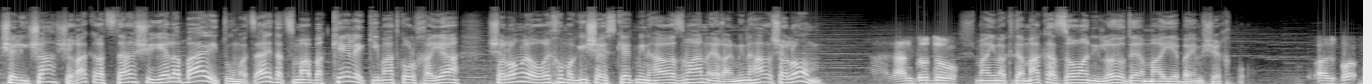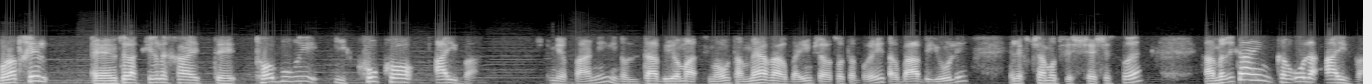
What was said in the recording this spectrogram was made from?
של אישה שרק רצתה שיהיה לה בית ומצאה את עצמה בכלא כמעט כל חייה. שלום לעורך ומגיש ההסכת מנהר הזמן, ערן מנהר, שלום. אהלן דודו. שמע, עם הקדמה כזו אני לא יודע מה יהיה בהמשך פה. אז בוא, בוא נתחיל. אה, אני רוצה להכיר לך את אה, טוגורי איקוקו אייבה, שם יפני, היא נולדה ביום העצמאות ה-140 של ארה"ב, 4 ביולי 1916. האמריקאים קראו לה אייבה,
